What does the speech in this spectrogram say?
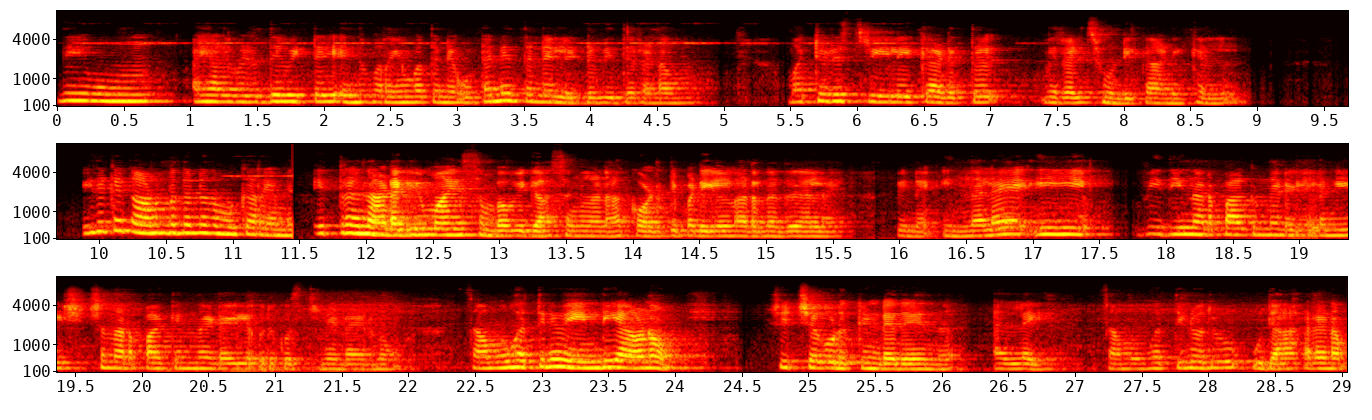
ദൈവം അയാളെ വെറുതെ വിട്ട് എന്ന് പറയുമ്പോൾ തന്നെ ഉടനെ തന്നെ ലഡു വിതരണം. മറ്റൊരു സ്ത്രീയിലേക്ക് അടുത്ത് വിരൽ ചൂണ്ടിക്കാണിക്കൽ. ഇതൊക്കെ കാണുമ്പോൾ തന്നെ നമുക്കറിയാം എത്ര നാടകീയമായ സംഭവ വികാസങ്ങളാണ് ആ കോടതിപ്പടിയിൽ നടന്നത് അല്ലേ? പിന്നെ ഇന്നലെ ഈ വിധി നടപ്പാക്കുന്നിടയിൽ അല്ലെങ്കിൽ ഈ ശിക്ഷ ഇടയിൽ ഒരു ക്വസ്റ്റ്യൻ ഉണ്ടായിരുന്നു. സമൂഹത്തിന് വേണ്ടിയാണോ ശിക്ഷ കൊടുക്കേണ്ടത് എന്ന്? അല്ലേ? സമൂഹത്തിനൊരു ഉദാഹരണം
